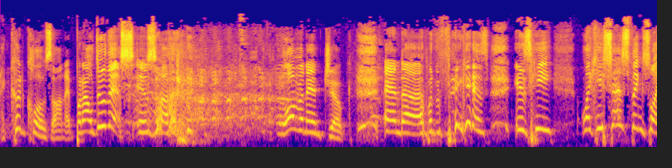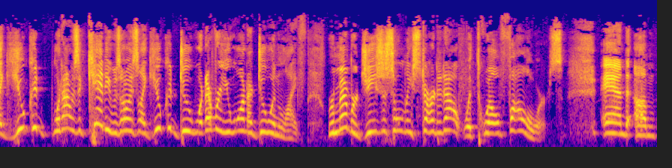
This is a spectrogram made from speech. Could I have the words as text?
I could close on it, but I'll do this. Is uh, love an ant joke, and uh, but the thing is, is he like he says things like you could. When I was a kid, he was always like you could do whatever you want to do in life. Remember, Jesus only started out with twelve followers, and um,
